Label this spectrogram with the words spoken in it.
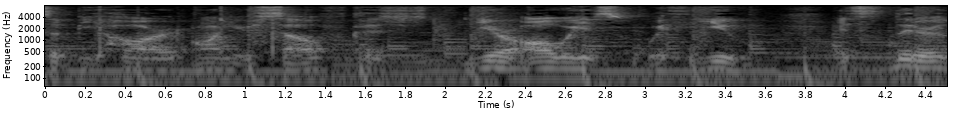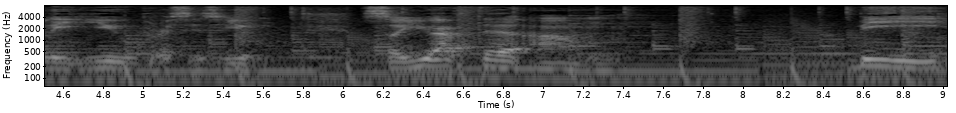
to be hard on yourself because you're always with you. It's literally you versus you. So you have to um, be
